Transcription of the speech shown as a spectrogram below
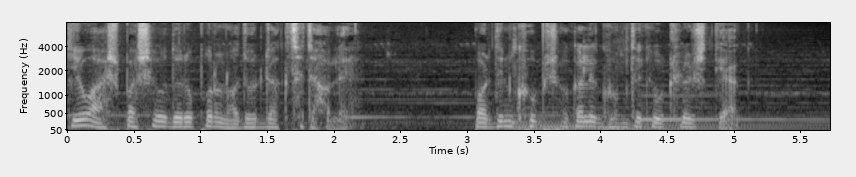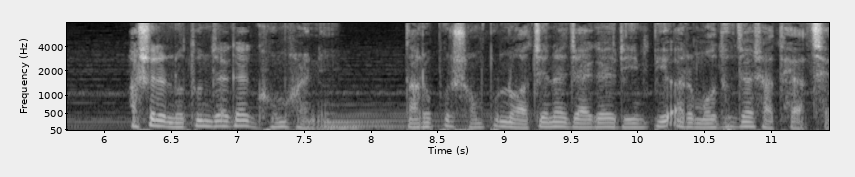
কেউ আশপাশে ওদের ওপর নজর রাখছে তাহলে। পরদিন খুব সকালে ঘুম থেকে উঠল ইশতিয়াক। আসলে নতুন জায়গায় ঘুম হয়নি। তার উপর সম্পূর্ণ অচেনা জায়গায় রিম্পি আর মধুজা সাথে আছে।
